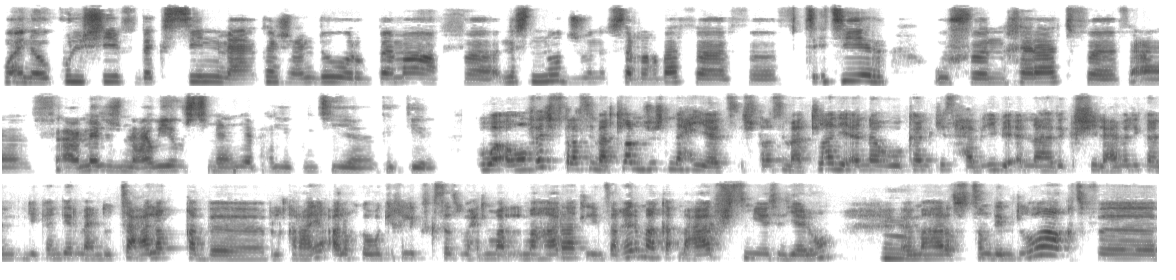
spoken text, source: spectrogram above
وأنه كل شيء في ذاك السن ما كانش عنده ربما نفس النضج ونفس الرغبة في, في, في التأثير وفي انخراط في, في أعمال جمعوية واجتماعية بحال اللي كنتي كديري. هو en fait شفت راسي معطله من جوج ناحيات. شفت راسي معطله لأنه كان كيسحب لي بأن هذاك الشيء العمل اللي كان اللي كندير ما عنده حتى علاقة بالقراية. alors هو كيخليك تكتسب واحد المهارات اللي أنت غير ما, ما عارفش السميات ديالهم. مهارات في تنظيم الوقت في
